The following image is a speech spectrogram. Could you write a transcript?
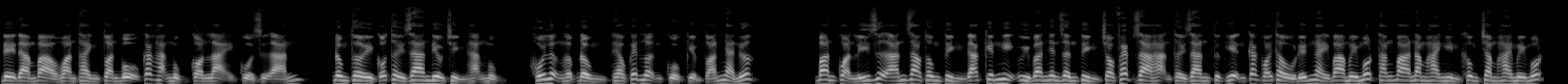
để đảm bảo hoàn thành toàn bộ các hạng mục còn lại của dự án, đồng thời có thời gian điều chỉnh hạng mục khối lượng hợp đồng theo kết luận của kiểm toán nhà nước. Ban quản lý dự án giao thông tỉnh đã kiến nghị Ủy ban nhân dân tỉnh cho phép gia hạn thời gian thực hiện các gói thầu đến ngày 31 tháng 3 năm 2021,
